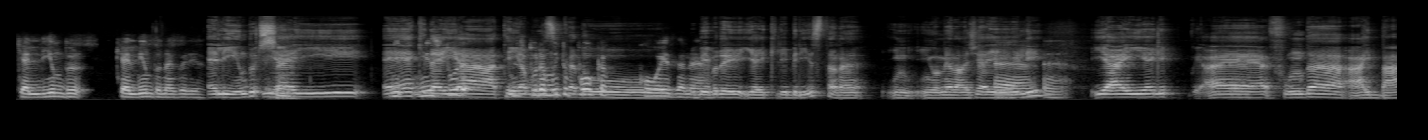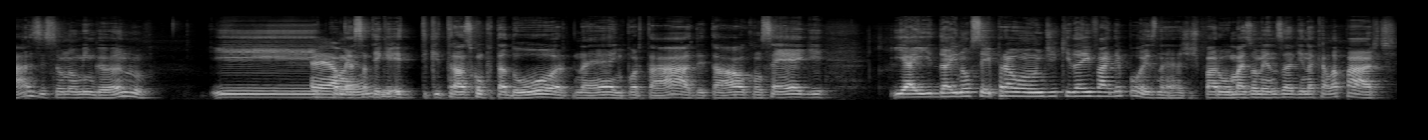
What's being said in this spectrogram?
que é lindo, que é lindo, né, Guria? É lindo. E Sim. aí. É que daí mistura- a, tem a mistura música muito pouca do coisa, né? O Bêbado e a Equilibrista, né? Em, em homenagem a É, ele. é. E aí ele é, funda a Ibase, se eu não me engano. E É, a começa a ter ONG. que, que traz computador, né, importado e tal, consegue. E aí daí não sei pra onde que daí vai depois, né? A gente parou mais ou menos ali naquela parte.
